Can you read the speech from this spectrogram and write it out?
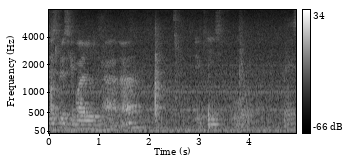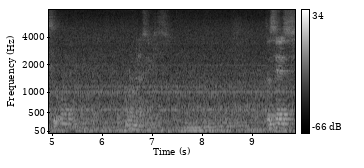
esto es igual a A, X por es igual 1 menos X. Entonces,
